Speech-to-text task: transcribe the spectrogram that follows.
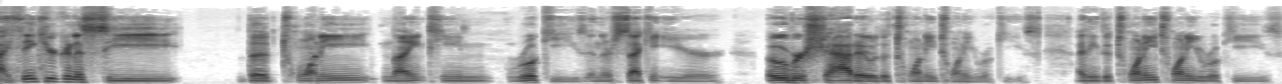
I think you're going to see the 2019 rookies in their second year overshadow the 2020 rookies. I think the 2020 rookies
